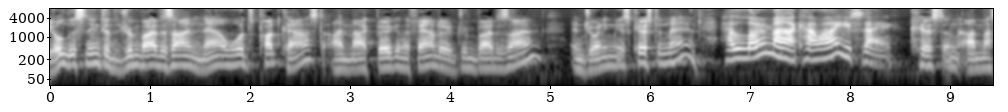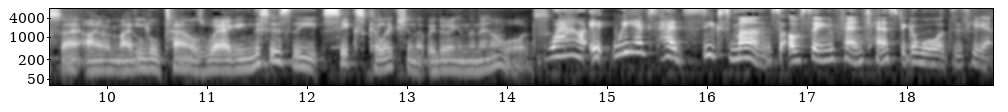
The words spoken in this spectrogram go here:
You're listening to the Driven by Design Now Awards podcast. I'm Mark Bergin, the founder of Driven by Design, and joining me is Kirsten Mann. Hello, Mark. How are you today? Kirsten, I must say, I, my little tail's wagging. This is the sixth collection that we're doing in the Now Awards. Wow, it, we have had six months of seeing fantastic awards this year.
